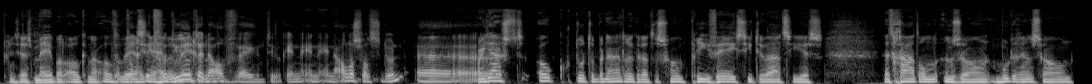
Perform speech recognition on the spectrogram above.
prinses Mabel ook in haar overwegingen Dat, dat zit voortdurend in de overweging natuurlijk. In, in, in alles wat ze doen. Uh, maar juist ook door te benadrukken dat het zo'n privé situatie is... Het gaat om een zoon, moeder en zoon,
